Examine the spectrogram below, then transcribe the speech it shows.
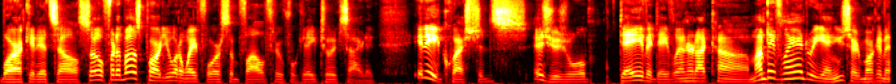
market itself. So for the most part, you want to wait for some follow through before getting too excited. Any questions, as usual, Dave at DaveLandry.com. I'm Dave Landry, and you started market.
